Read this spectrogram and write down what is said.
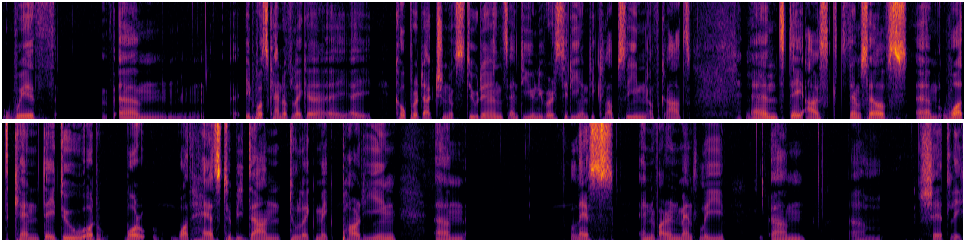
with. Um, it was kind of like a, a, a co-production of students and the university and the club scene of Graz. Mhm. and they asked themselves um, what can they do or, th- or what has to be done to like make partying um, less environmentally um, um, schädlich.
